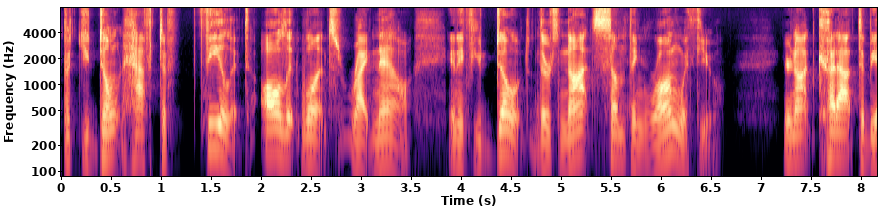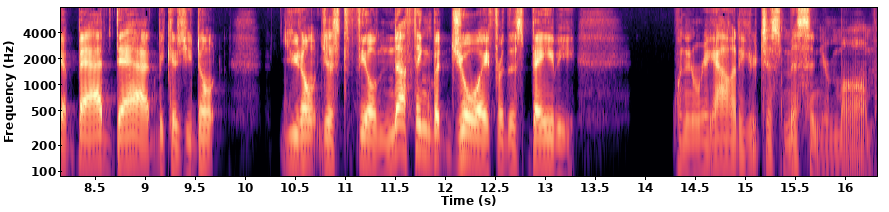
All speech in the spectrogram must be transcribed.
But you don't have to feel it all at once right now. And if you don't, there's not something wrong with you. You're not cut out to be a bad dad because you don't you don't just feel nothing but joy for this baby when in reality you're just missing your mom.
